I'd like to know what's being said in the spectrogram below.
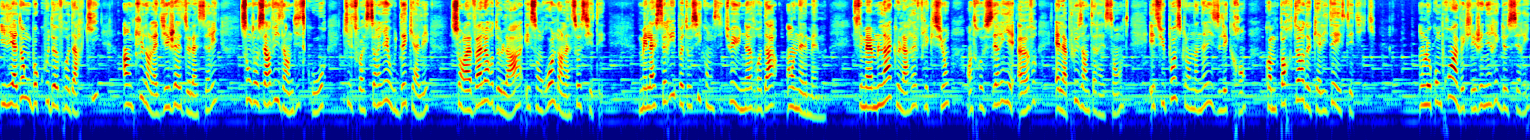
Il y a donc beaucoup d'œuvres d'art qui, inclus dans la diégèse de la série, sont au service d'un discours, qu'il soit sérieux ou décalé, sur la valeur de l'art et son rôle dans la société. Mais la série peut aussi constituer une œuvre d'art en elle-même. C'est même là que la réflexion entre série et œuvre est la plus intéressante et suppose que l'on analyse l'écran comme porteur de qualité esthétique. On le comprend avec les génériques de séries,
